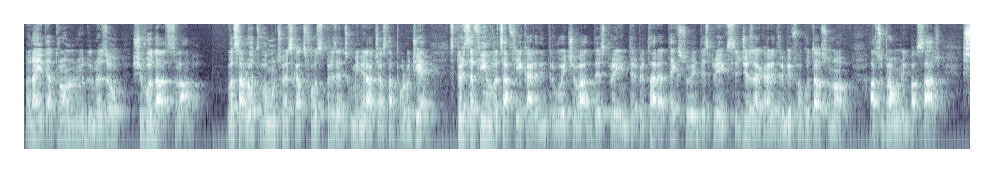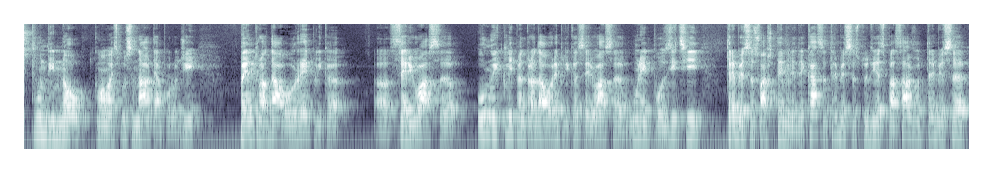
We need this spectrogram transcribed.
înaintea tronului lui Dumnezeu și vă dați slavă. Vă salut, vă mulțumesc că ați fost prezenți cu mine la această apologie. Sper să fi învățat fiecare dintre voi ceva despre interpretarea textului, despre exegeza care trebuie făcută asupra, asupra unui pasaj. Spun din nou, cum am mai spus în alte apologii, pentru a da o replică uh, serioasă unui clip, pentru a da o replică serioasă unei poziții, trebuie să-ți faci temele de casă, trebuie să studiezi pasajul, trebuie să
